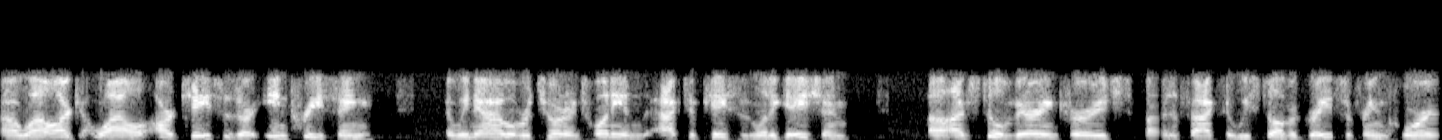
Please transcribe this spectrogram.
uh, while our while our cases are increasing, and we now have over 220 in active cases in litigation, uh, I'm still very encouraged by the fact that we still have a great Supreme Court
